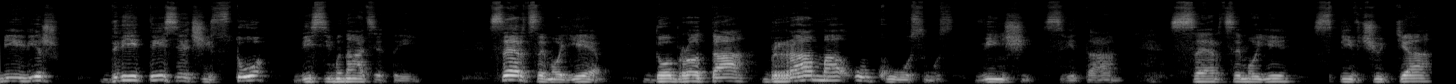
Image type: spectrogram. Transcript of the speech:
мій вірш 2118. Серце моє, доброта, брама у космос, в інші світа. Серце моє співчуття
